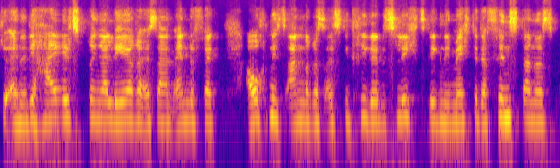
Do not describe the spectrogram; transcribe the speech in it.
QAnon, die Heilsbringerlehre ist ja im Endeffekt auch nichts anderes als die Krieger des Lichts gegen die Mächte der Finsternis.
